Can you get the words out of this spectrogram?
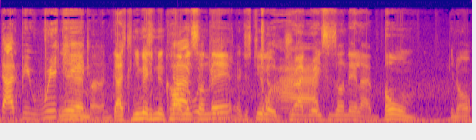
That'd be wicked. yeah man guys can you imagine the car meets on there and just do little drag races on there like boom you know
